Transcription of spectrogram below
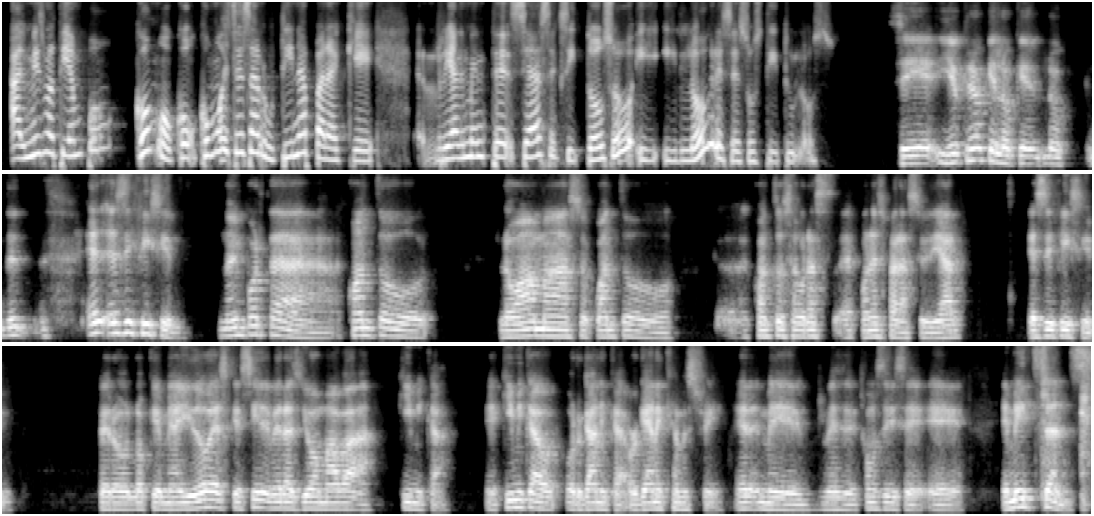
al mismo tiempo? ¿Cómo? ¿Cómo, es esa rutina para que realmente seas exitoso y, logres esos títulos? Sí, yo creo que lo que lo, es, difícil. No importa cuánto lo amas o cuánto, eh, cuántas horas eh, pones para estudiar, es difícil. Pero lo que me ayudó es que sí, de veras, yo amaba química eh, química orgánica, organic chemistry. me, ¿Cómo se dice? Eh, it made sense.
